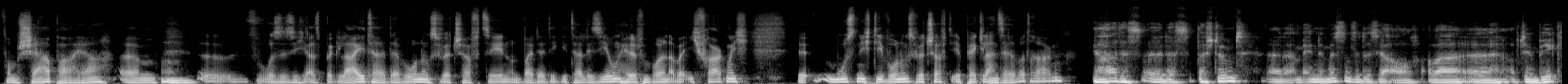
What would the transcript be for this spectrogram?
vom Sherpa, ja, ähm, mhm. äh, wo Sie sich als Begleiter der Wohnungswirtschaft sehen und bei der Digitalisierung helfen wollen. Aber ich frage mich, äh, muss nicht die Wohnungswirtschaft ihr Päcklein selber tragen? Ja, das, das, das stimmt. Am Ende müssen sie das ja auch. Aber äh, auf dem Weg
